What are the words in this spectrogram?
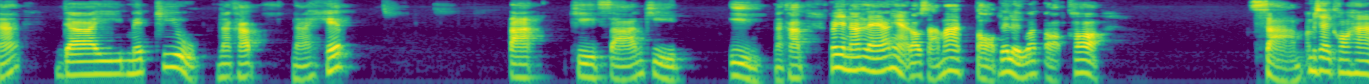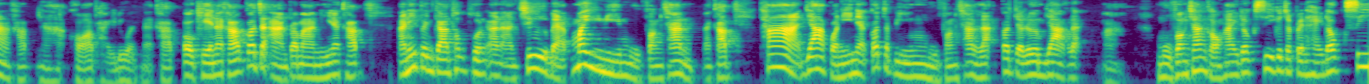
นะไดเมทิลนะครับนะเฮปตะขีดสามขีดอีนนะครับ เพราะฉะนั้นแล้วเนี่ยเราสามารถตอบได้เลยว่าตอบข้อ สามไม่ใช่ข้อห้าครับนะฮะขออภัยด้วยนะครับโอเคนะครับก็จะอ่านประมาณนี้นะครับ อันนี้เป็นการทบทวนการอ่านชื่อแบบไม่มีหมู่ฟังก์ชันนะครับ ถ้ายากกว่านี้เนี่ยก็จะมีหมู่ฟังก์ชันละก็จะเริ่มยากแล้วหมู่ฟังก์ชันของไฮดรอกซีก็จะเป็นไฮดรอกซี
